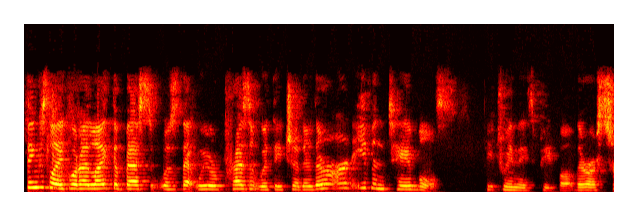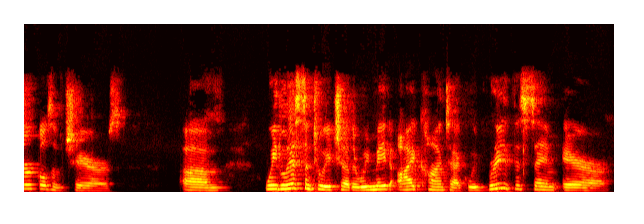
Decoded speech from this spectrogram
things like what I liked the best was that we were present with each other. There aren't even tables between these people. There are circles of chairs. Um, we listened to each other. We made eye contact. We breathed the same air.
